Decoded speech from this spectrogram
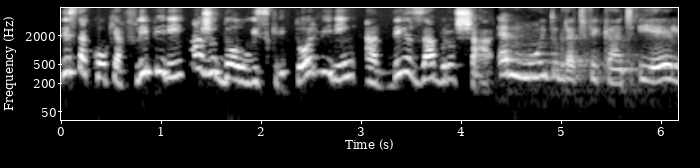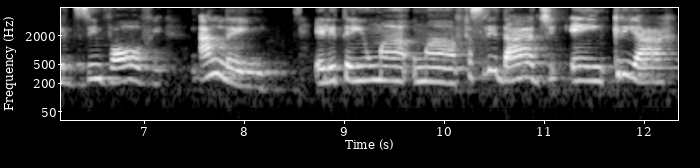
destacou que a Flipiri ajudou o escritor Mirim a desabrochar. É muito gratificante e ele desenvolve além. Ele tem uma, uma facilidade em criar,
